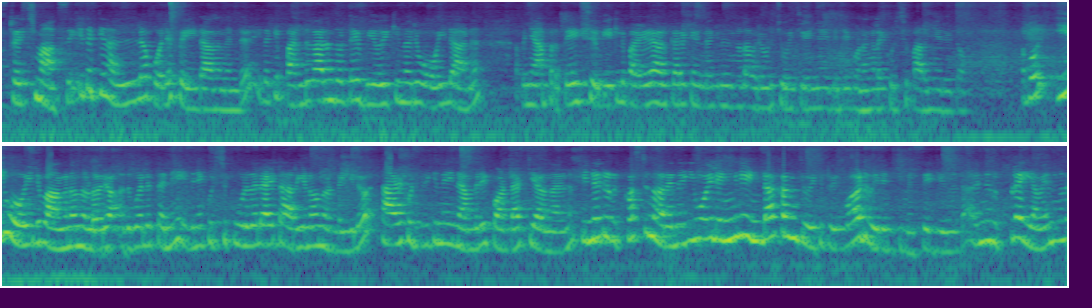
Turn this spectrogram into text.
സ്ട്രെച്ച് മാർക്സ് ഇതൊക്കെ നല്ലപോലെ ഫെയ്ഡ് ആകുന്നുണ്ട് ഇതൊക്കെ പണ്ട് കാലം തൊട്ടേ ഉപയോഗിക്കുന്ന ഒരു ഓയിലാണ് അപ്പോൾ ഞാൻ പ്രത്യേകിച്ച് വീട്ടിൽ പഴയ ആൾക്കാരൊക്കെ ഉണ്ടെങ്കിൽ നിങ്ങൾ അവരോട് ചോദിച്ചു കഴിഞ്ഞാൽ ഇതിന്റെ ഗുണങ്ങളെക്കുറിച്ച് പറഞ്ഞു തരും കേട്ടോ അപ്പോൾ ഈ ഓയിൽ വാങ്ങണമെന്നുള്ളവരോ അതുപോലെ തന്നെ ഇതിനെക്കുറിച്ച് കൂടുതലായിട്ട് അറിയണമെന്നുണ്ടെങ്കിലോ താഴെ കൊടുത്തിരിക്കുന്ന ഈ നമ്പറിൽ കോൺടാക്ട് ചെയ്യാവുന്നതാണ്. പിന്നെ ഒരു റിക്വസ്റ്റ് എന്ന് പറയുന്നത് ഈ ഓയിൽ എങ്ങനെ ഉണ്ടാക്കാമെന്ന് ചോദിച്ചിട്ട് ഒരുപാട് പേര് എനിക്ക് മെസ്സേജ് ചെയ്യുന്നുണ്ട്. അതിന് റിപ്ലൈ ചെയ്യാമേ നിങ്ങൾ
